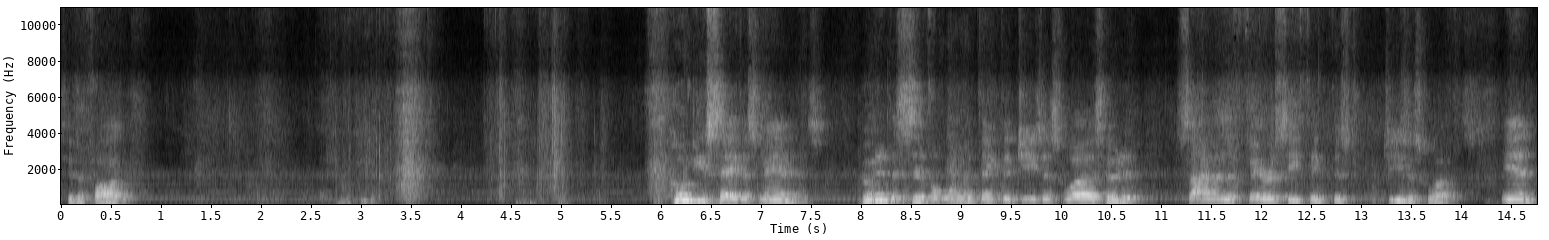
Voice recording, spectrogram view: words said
to the Father. Who do you say this man is? Who did the sinful woman think that Jesus was? Who did Simon the Pharisee think this Jesus was? And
